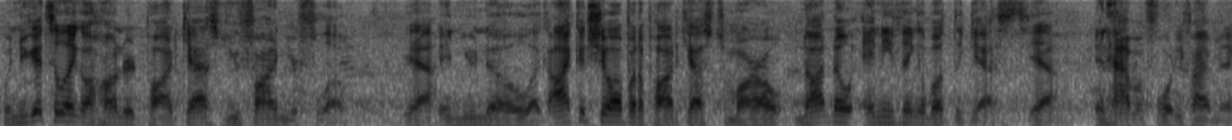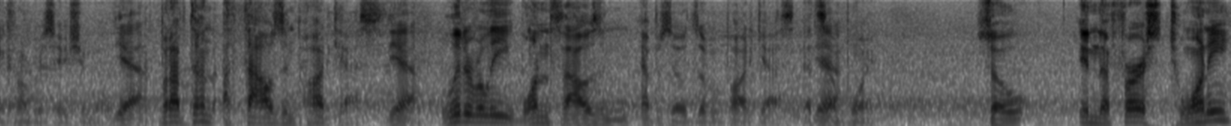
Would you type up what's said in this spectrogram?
When you get to like hundred podcasts, you find your flow. Yeah. and you know, like I could show up at a podcast tomorrow, not know anything about the guest, Yeah. and have a forty-five minute conversation with. them. Yeah. but I've done a thousand podcasts. Yeah. literally one thousand episodes of a podcast at Yeah. some point. So in the first twenty,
